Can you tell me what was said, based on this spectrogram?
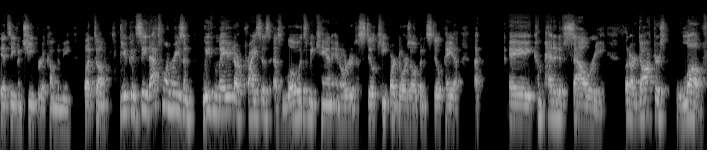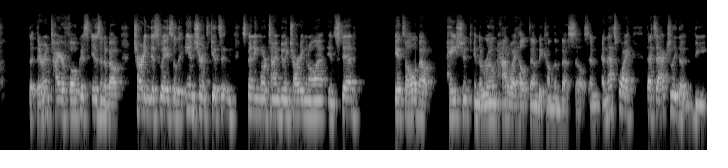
it's even cheaper to come to me. But um, you can see that's one reason we've made our prices as low as we can in order to still keep our doors open and still pay a, a, a competitive salary. But our doctors love that their entire focus isn't about charting this way so the insurance gets it and spending more time doing charting and all that. Instead it's all about patient in the room how do i help them become the best selves? And and that's why that's actually the the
